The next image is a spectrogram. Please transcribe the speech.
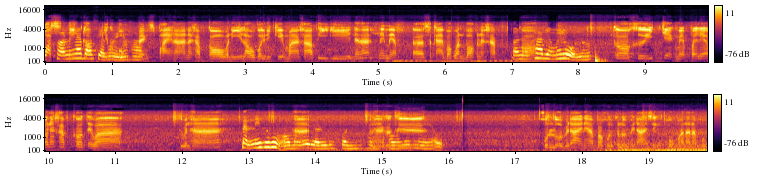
วัสขออนุดีญาตคเบารับเสียงหน่อยนะคะแบงค์สปายฮานะครับ ก็วันนี้เราก็อยู่ในเกมมาครับ PE นะฮะ ในแมปเอ่อสกายบล็อกวันบล็อกนะครับ ตอนนี้ก็ภาพยังไม่โหลดเนาะ ก็เคยแจกแมปไปแล้วนะครับ ก็แต่ว่าคือปัญหา แบบนี้คือผมเอามาเล่นแล้วนะทุกคนผปัมญหาก็เอาคืมาอ เล่นแล้ว คนโหลด ไม่ได้นะครับบางคนก็โหลดไม่ได้ ซึ่งผมอันนั้นนะผม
